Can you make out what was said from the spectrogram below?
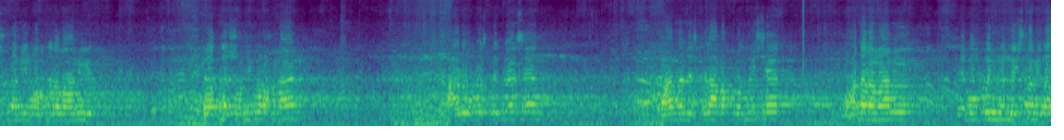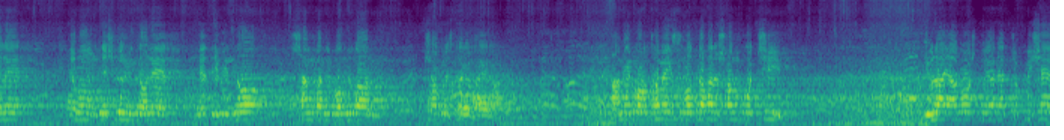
ইসলামীর মহতারাম আমির ডক্টর শফিকুর রহমান আরও উপস্থিত রয়েছেন বাংলাদেশ খেলাফত মজলিসের মহতারাম আমি এবং অন্যান্য ইসলামী দলের এবং দেশকর্মী দলের নেতৃবৃন্দ, সাংবাদিক বন্ধুগণ, সর্বস্তরের ভাইরা আমি প্রথমে শ্রদ্ধাবার স্মরণ করছি, জুলাই আগস্ট দুই হাজার চব্বিশে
